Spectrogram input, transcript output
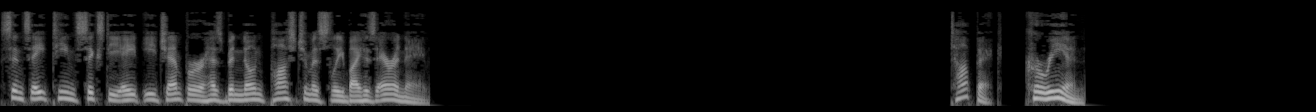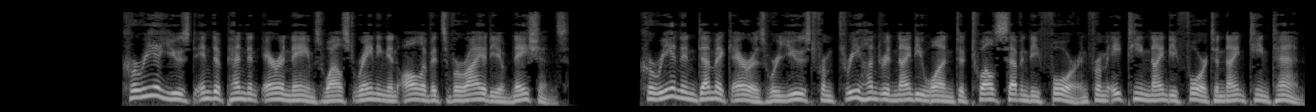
Since 1868 each emperor has been known posthumously by his era name. Korean Korea used independent era names whilst reigning in all of its variety of nations. Korean endemic eras were used from 391 to 1274 and from 1894 to 1910.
